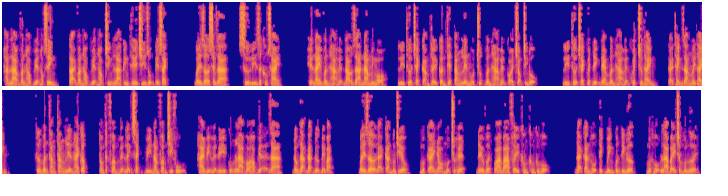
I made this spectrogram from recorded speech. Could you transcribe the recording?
Hắn là văn học viện học sinh, tại văn học viện học chính là kinh thế trí dụng kế sách. Bây giờ xem ra, xử lý rất không sai. Hiện nay vân hà huyện đào ra nam minh mỏ, lý thừa trạch cảm thấy cần thiết tăng lên một chút vân hà huyện coi trọng trình độ. Lý thừa trạch quyết định đem vân hà huyện khuyết trương thành, cải thành dáng mây thành. Thương vân thăng thăng liền hai cấp, trong thất phẩm huyện lệnh sách vì năm phẩm tri phủ, hai vị huyện ý cũng là võ học viện ra đồng dạng đạt được đề bạn bây giờ đại càn vương triều, một cái nhỏ một chút huyện, đều vượt qua ba phẩy không không không hộ. Đại càn hộ tịch bình quân tính được, một hộ là bảy bốn người.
